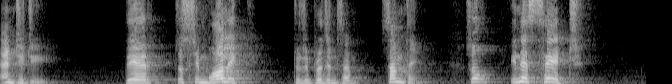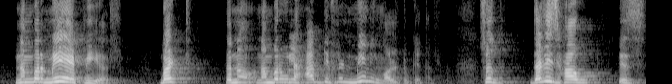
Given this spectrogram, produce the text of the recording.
entity, they are just symbolic to represent some, something. So, in a set number may appear, but the no, number will have different meaning altogether. So, that is how is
